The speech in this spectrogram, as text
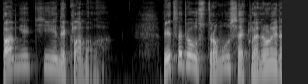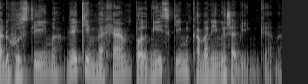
Paměť ji neklamala. Větve dvou stromů se klenuly nad hustým, měkkým mechem pod nízkým kamenným hřebínkem.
